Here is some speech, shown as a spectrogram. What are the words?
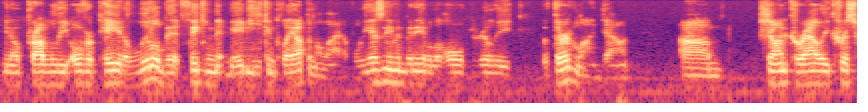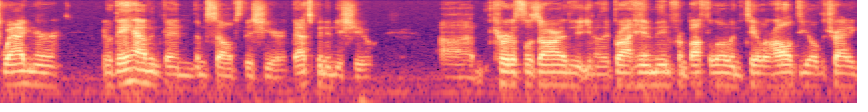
you know, probably overpaid a little bit, thinking that maybe he can play up in the lineup. Well, he hasn't even been able to hold really the third line down. Um, Sean Kuraly, Chris Wagner, you know, they haven't been themselves this year. That's been an issue. Uh, Curtis Lazar, the, you know, they brought him in from Buffalo in the Taylor Hall deal to try to,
